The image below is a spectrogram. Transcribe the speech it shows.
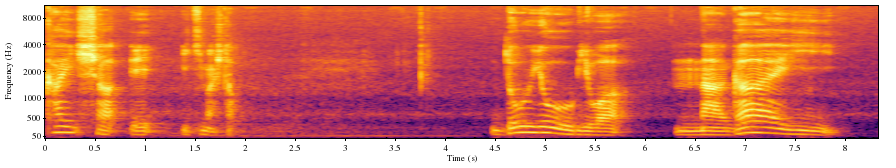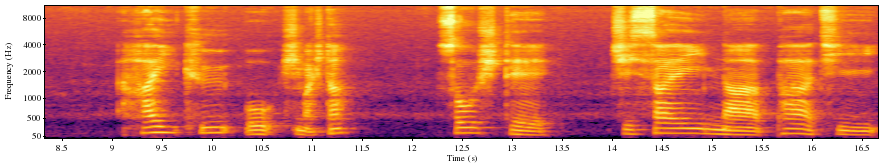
会社へ行きました。土曜日は長い俳句をしました。そして小さいなパーティ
